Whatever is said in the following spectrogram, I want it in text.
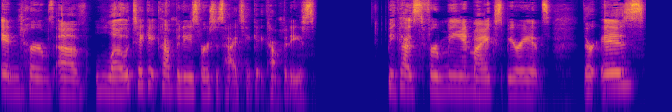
in terms of low ticket companies versus high ticket companies. Because for me, in my experience, there is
